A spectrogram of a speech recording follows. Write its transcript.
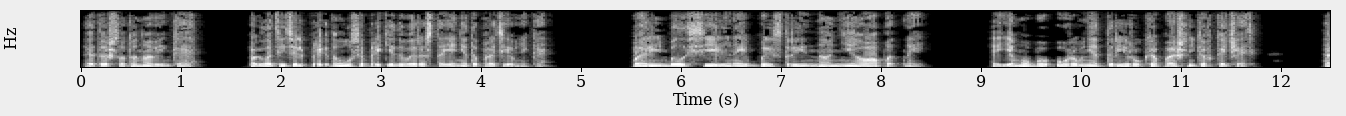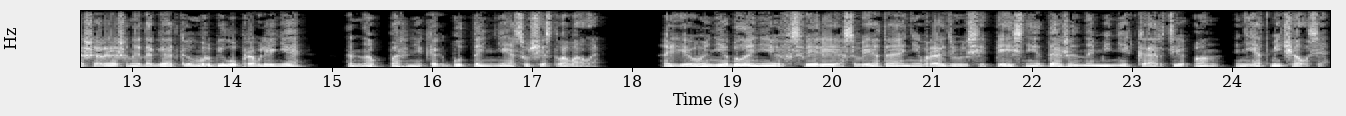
Это что-то новенькое. Поглотитель пригнулся, прикидывая расстояние до противника. Парень был сильный, быстрый, но неопытный. Ему бы уровня три рукопашников качать. Ошарашенный догадкой он врубил управление но парня как будто не существовало. Его не было ни в сфере света, ни в радиусе песни, даже на мини-карте он не отмечался.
